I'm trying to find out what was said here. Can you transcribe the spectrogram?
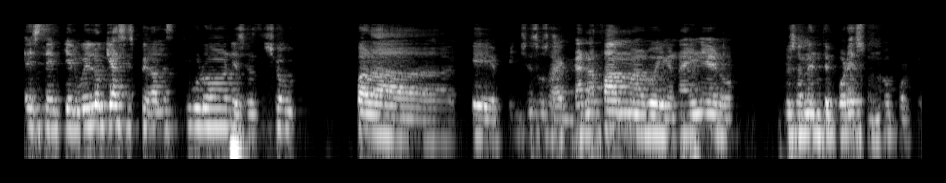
Este, y el güey lo que hace es pegarle a este tiburón y hacer este show para que pinches, o sea, gana fama, güey, gana dinero, precisamente por eso, ¿no? Porque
